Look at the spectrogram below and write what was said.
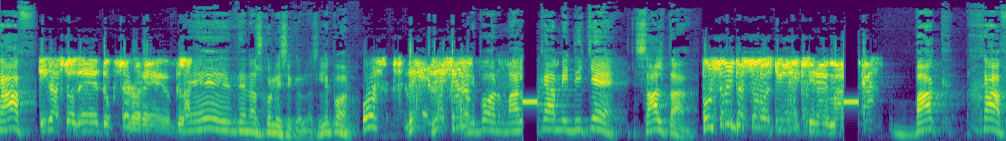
half. τι είναι αυτό, δεν το ξέρω, ρε μπλάκα. Ε, δεν ασχολείσαι κιόλας. Λοιπόν, Πώς, δεν δε σε λοιπόν, μαλάκα αμυντικέ. Σάλτα. Πώς το είπες τη λέξη, ρε μαλάκα. Back half.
